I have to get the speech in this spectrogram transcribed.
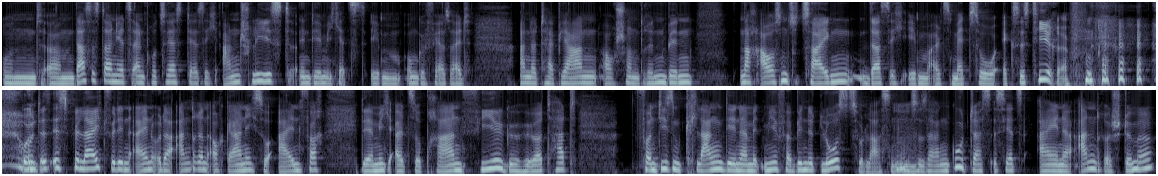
Und ähm, das ist dann jetzt ein Prozess, der sich anschließt, in dem ich jetzt eben ungefähr seit anderthalb Jahren auch schon drin bin, nach außen zu zeigen, dass ich eben als Mezzo existiere. und es ist vielleicht für den einen oder anderen auch gar nicht so einfach, der mich als Sopran viel gehört hat von diesem Klang, den er mit mir verbindet, loszulassen mhm. und zu sagen, gut, das ist jetzt eine andere Stimme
